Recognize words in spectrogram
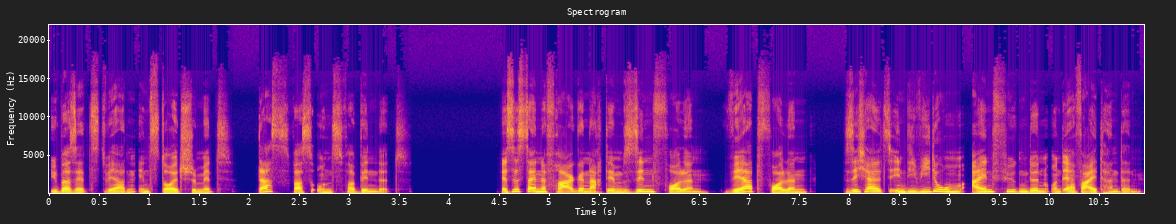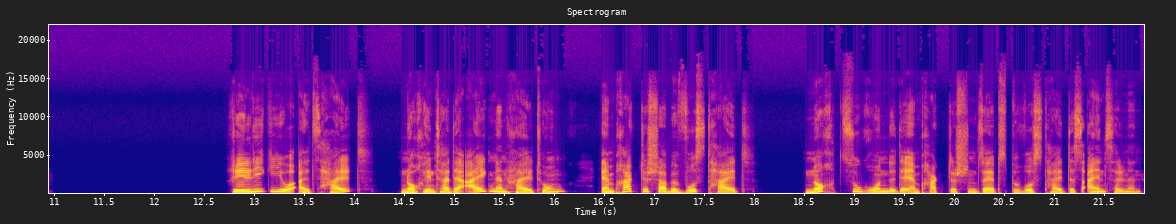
übersetzt werden ins Deutsche mit das, was uns verbindet. Es ist eine Frage nach dem sinnvollen, wertvollen, sich als Individuum einfügenden und erweiternden. Religio als Halt, noch hinter der eigenen Haltung, empraktischer Bewusstheit, noch zugrunde der empraktischen Selbstbewusstheit des Einzelnen.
